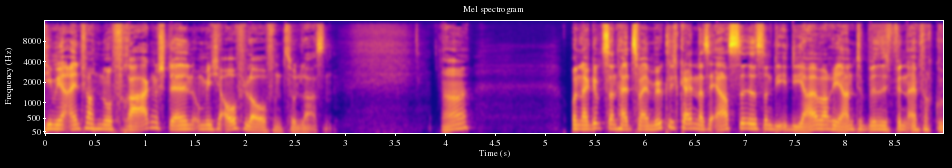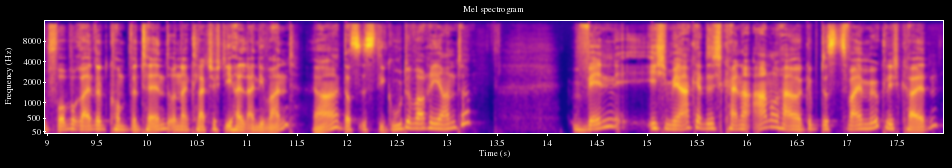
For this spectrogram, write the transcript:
die mir einfach nur Fragen stellen, um mich auflaufen zu lassen. Ja? Und da gibt es dann halt zwei Möglichkeiten. Das erste ist, und die Idealvariante bin, ich bin einfach gut vorbereitet, kompetent und dann klatsche ich die halt an die Wand. Ja, das ist die gute Variante. Wenn ich merke, dass ich keine Ahnung habe, gibt es zwei Möglichkeiten.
